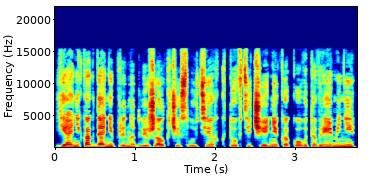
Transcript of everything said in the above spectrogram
Я никогда не принадлежал к числу тех, кто в течение какого-то времени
